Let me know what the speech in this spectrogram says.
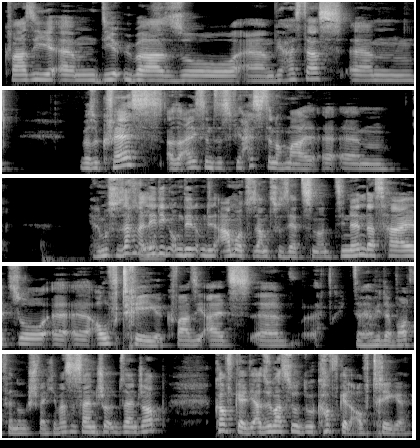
quasi ähm, dir über so, ähm, wie heißt das? Ähm, über so Quests, also eigentlich sind es, wie heißt es denn nochmal? Äh, ähm, ja, du musst du Sachen so. erledigen, um den, um den Armor zusammenzusetzen. Und sie nennen das halt so äh, äh, Aufträge quasi als äh, wieder Wortfindungsschwäche. Was ist sein, sein Job? Kopfgeld, ja, also du machst so du Kopfgeldaufträge,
